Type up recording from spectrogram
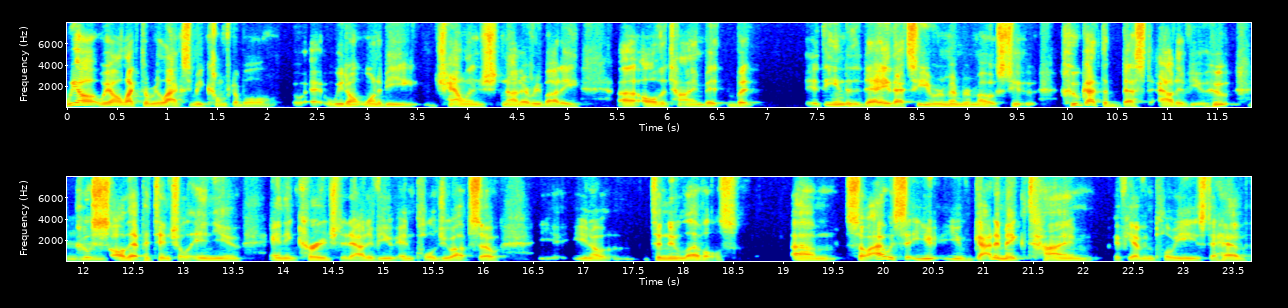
We all we all like to relax and be comfortable. We don't want to be challenged, not everybody uh, all the time, but but at the end of the day, that's who you remember most. Who who got the best out of you? Who mm-hmm. who saw that potential in you and encouraged it out of you and pulled you up? So, you know, to new levels. Um, so I would say you you've got to make time if you have employees to have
